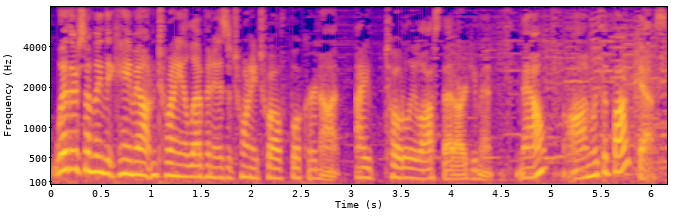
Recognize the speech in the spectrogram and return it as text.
whether something that came out in 2011 is a 2012 book or not. I totally lost that argument. Now, on with the podcast.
